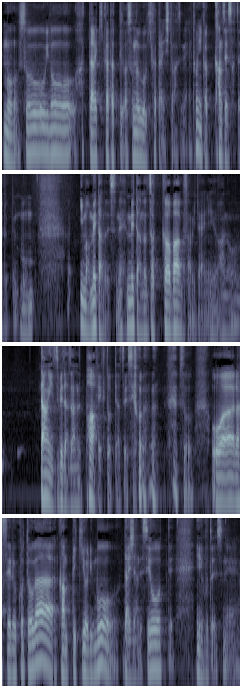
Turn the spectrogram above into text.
もうそういうの働き方っていうかその動き方にしてますね。とにかく完成させるってもう今メタですね。メタのザッカーバーグさんみたいにあのダンイズベタザンパーフェクトってやつですよ。そう。終わらせることが完璧よりも大事なんですよっていうことですね、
